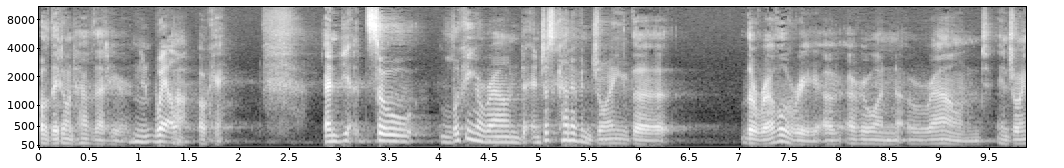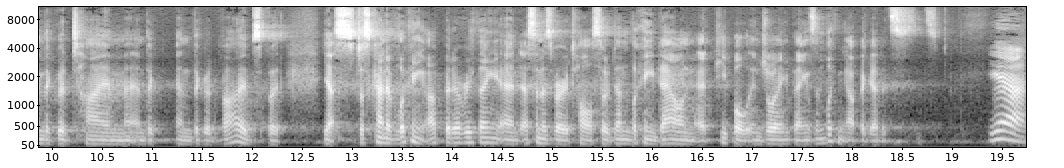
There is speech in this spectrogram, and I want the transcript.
oh, they don't have that here. well- Ah, okay. And yeah, so looking around and just kind of enjoying the the revelry of everyone around, enjoying the good time and the and the good vibes. But yes, just kind of looking up at everything. And Essen is very tall, so then looking down at people enjoying things and looking up again, it's, it's Yeah.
